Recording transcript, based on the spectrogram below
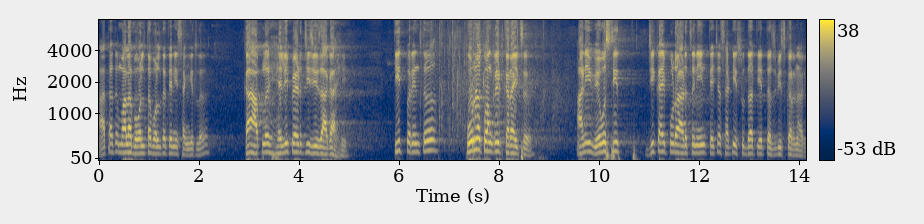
आता तर मला बोलता बोलता त्यांनी सांगितलं का आपलं हेलिपॅडची जी जागा आहे तिथपर्यंत पूर्ण कॉन्क्रीट करायचं आणि व्यवस्थित जी काही पुढं अडचणी येईल त्याच्यासाठी सुद्धा ते तजवीज करणारी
